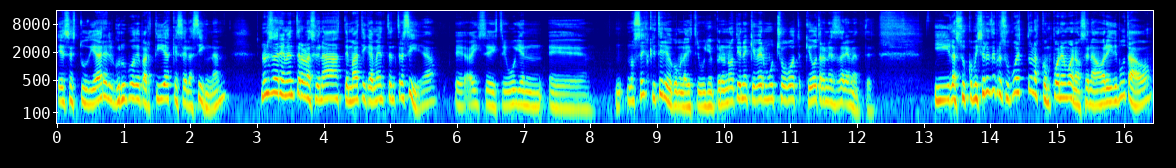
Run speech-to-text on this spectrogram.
es estudiar el grupo de partidas que se le asignan, no necesariamente relacionadas temáticamente entre sí. ahí se distribuyen no sé el criterio de cómo la distribuyen, pero no tiene que ver mucho que otras necesariamente. Y las subcomisiones de presupuesto las componen, bueno, senadores y diputados,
